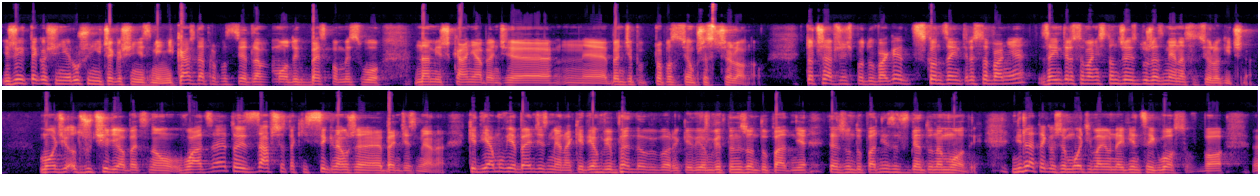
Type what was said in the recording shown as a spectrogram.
Jeżeli tego się nie ruszy, niczego się nie zmieni. Każda propozycja dla młodych bez pomysłu na mieszkania będzie, mm, e, będzie po- propozycją przestrzeloną. To trzeba wziąć pod uwagę. Skąd zainteresowanie? Zainteresowanie stąd, że jest duża zmiana socjologiczna. Młodzi odrzucili obecną władzę, to jest zawsze taki sygnał, że będzie zmiana. Kiedy ja mówię będzie zmiana, kiedy ja mówię będą wybory, kiedy ja mówię ten rząd upadnie, ten rząd upadnie ze względu na młodych. Nie dlatego, że młodzi mają najwięcej głosów, bo e,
